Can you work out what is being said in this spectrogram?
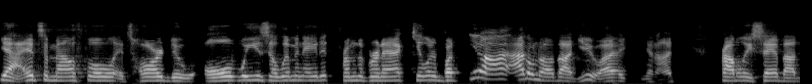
yeah, it's a mouthful. It's hard to always eliminate it from the vernacular. But you know, I, I don't know about you. I you know, I'd probably say about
